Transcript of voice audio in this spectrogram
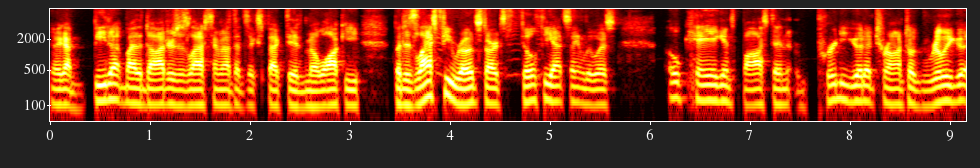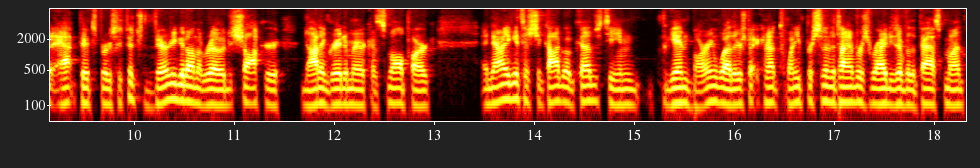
You know, he got beat up by the Dodgers his last time out. That's expected. Milwaukee, but his last few road starts, filthy at St. Louis, okay against Boston, pretty good at Toronto, really good at Pittsburgh. So he pitched very good on the road. Shocker, not in Great American Small Park. And now he gets a Chicago Cubs team, again, barring weather, striking out 20% of the time versus righties over the past month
